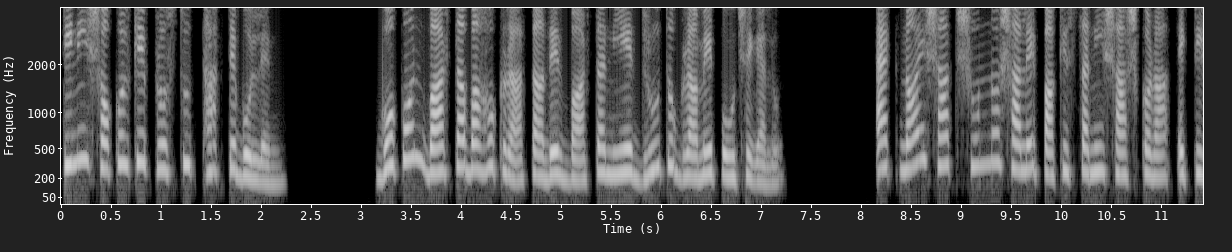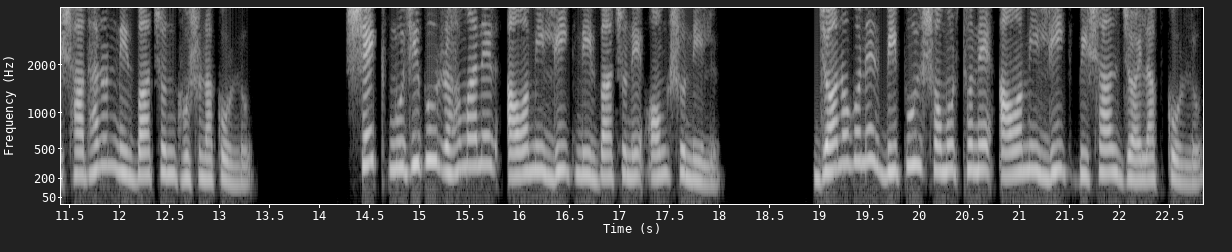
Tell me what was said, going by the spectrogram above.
তিনি সকলকে প্রস্তুত থাকতে বললেন। গোপন বার্তাবাহকরা তাদের বার্তা নিয়ে দ্রুত গ্রামে পৌঁছে গেল। এক নয় সাত শূন্য সালে পাকিস্তানি শ্বাস করা একটি সাধারণ নির্বাচন ঘোষণা করল। শেখ মুজিবুর রহমানের আওয়ামী লীগ নির্বাচনে অংশ নিল। জনগণের বিপুল সমর্থনে আওয়ামী লীগ বিশাল জয়লাভ করল।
